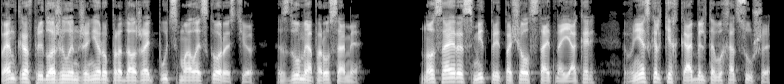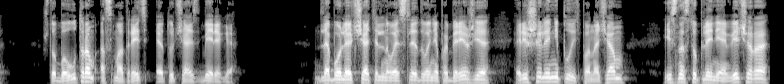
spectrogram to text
Пенкроф предложил инженеру продолжать путь с малой скоростью, с двумя парусами. Но Сайрес Смит предпочел встать на якорь в нескольких кабельтовых от суши, чтобы утром осмотреть эту часть берега. Для более тщательного исследования побережья решили не плыть по ночам и с наступлением вечера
